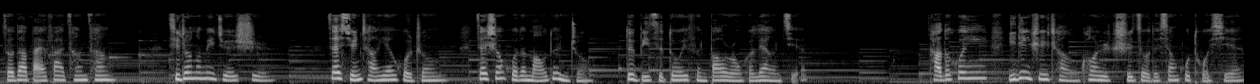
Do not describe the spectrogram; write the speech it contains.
走到白发苍苍。”其中的秘诀是，在寻常烟火中，在生活的矛盾中，对彼此多一份包容和谅解。好的婚姻一定是一场旷日持久的相互妥协、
